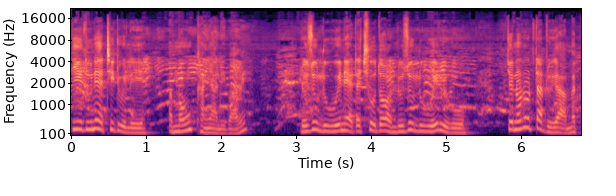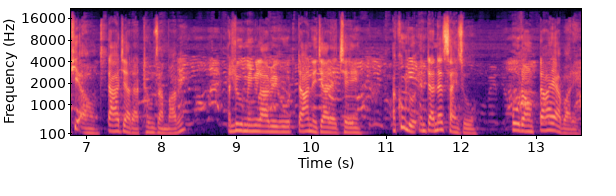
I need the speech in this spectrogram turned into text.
ပြည်သူနဲ့ထိတွေ့လေအမုန်းခံရလေပါပဲ။လူစုလူဝေးနဲ့တချို့သောလူစုလူဝေးတွေကိုကျွန်တော်တို့တပ်တွေကမဖြစ်အောင်တားကြတာထုံးစံပါပဲ။အလူမင်္ဂလာတွေကိုတားနေကြတဲ့အချိန်အခုလိုအင်တာနက်ဆိုင်ဆိုပိုတောင်တားရပါတယ်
